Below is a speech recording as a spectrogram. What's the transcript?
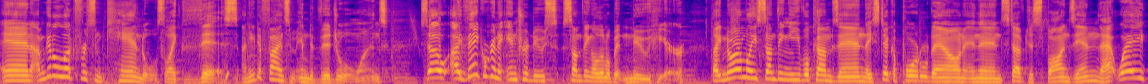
And I'm gonna look for some candles like this. I need to find some individual ones. So, I think we're gonna introduce something a little bit new here. Like, normally something evil comes in, they stick a portal down, and then stuff just spawns in that way.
